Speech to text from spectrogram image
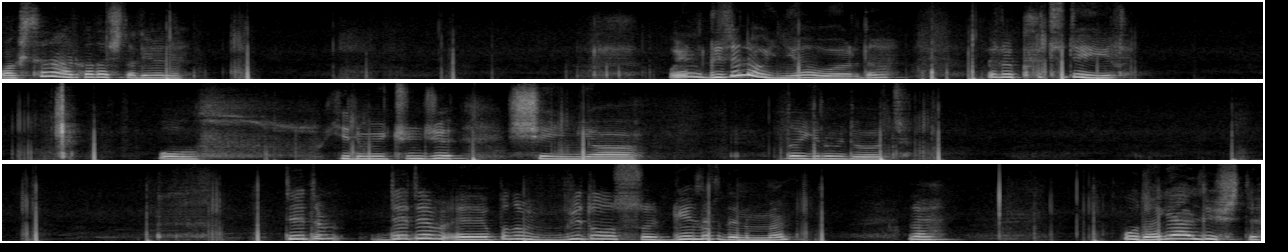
Baksana arkadaşlar yani. Oyun güzel oyun ya bu arada. Öyle kötü değil. Of. 23. şeyim ya. Da 24. Dedim dedim e, bunun videosu gelir dedim ben. Ne? Bu da geldi işte.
